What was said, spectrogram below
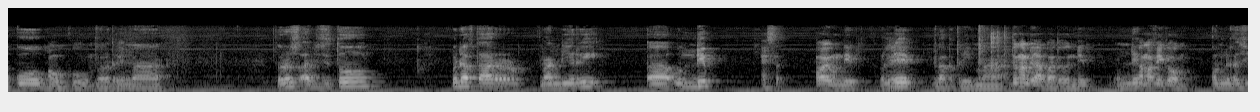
hukum. Oh, hukum. Nggak keterima. Terus abis itu gue daftar mandiri eh, Undip. S Oh, Undip. Undip nggak keterima. Itu ngambil apa tuh Undip? Undip. Sama Vkom. Komunikasi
